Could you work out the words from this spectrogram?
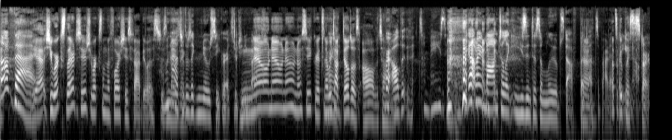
love that. yeah, she works there too. She works on the floor. She's fabulous. Oh She's my god! So there's like no secrets between you guys. no, no, no, no secrets. No, we talk dildos all the time. Right, all the, that's amazing. I got my mom to like ease into some lube stuff, but Yeah. that's about it. That's a good you place know. to start.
